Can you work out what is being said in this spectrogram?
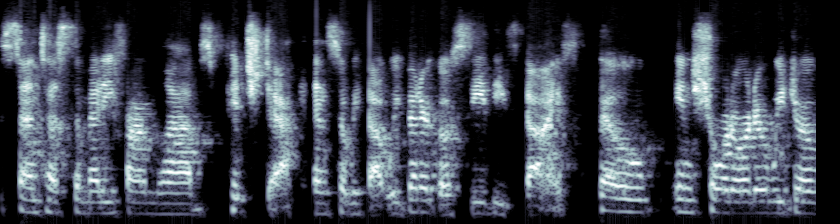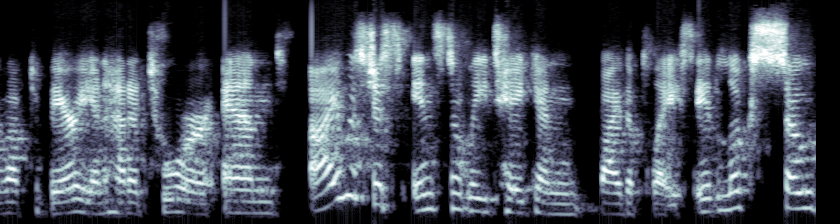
sent us the MediPharm Labs pitch deck. And so we thought we better go see these guys. So, in short order, we drove up to Barrie and had a tour. And I was just instantly taken by the place. It looks so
